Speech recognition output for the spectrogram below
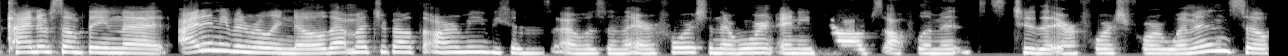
kind of something that I didn't even really know that much about the Army because I was in the Air Force and there weren't any jobs off limits to the Air Force for women. So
